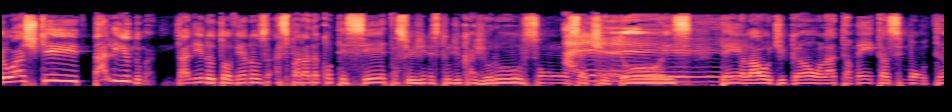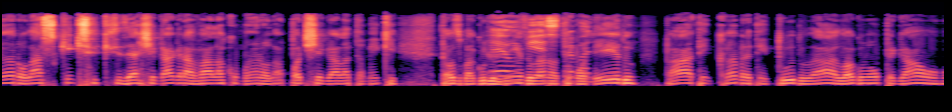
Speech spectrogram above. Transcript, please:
Eu acho que tá lindo, mano. Tá lindo, eu tô vendo as paradas acontecer, tá surgindo Estúdio Cajuru, som 72, tem lá o Digão lá também, tá se montando lá, quem quiser chegar a gravar lá com o mano lá, pode chegar lá também, que tá os bagulho é, lindo lá no Tomonedo, pá, tem câmera, tem tudo lá, logo vamos pegar um,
